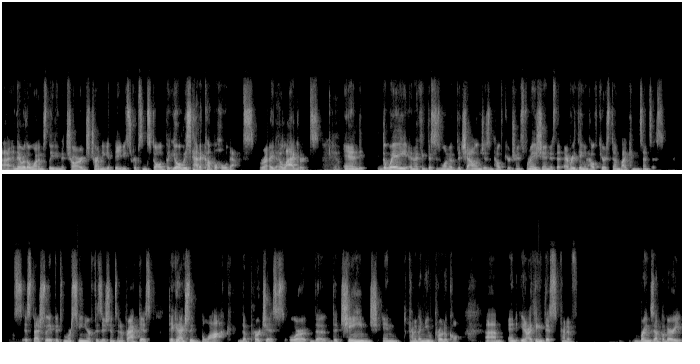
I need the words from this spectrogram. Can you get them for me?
Uh, and they were the ones leading the charge trying to get BabyScripts installed but you always had a couple holdouts right? Yeah. the laggards. Yeah. and the way and i think this is one of the challenges in healthcare transformation is that everything in healthcare is done by consensus especially if it's more senior physicians in a practice they can actually block the purchase or the the change in kind of a new protocol. Um, and you know, I think this kind of brings up a very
